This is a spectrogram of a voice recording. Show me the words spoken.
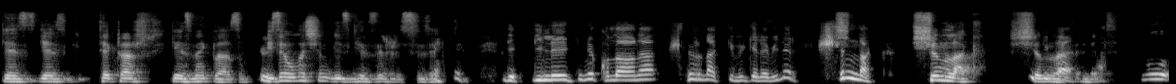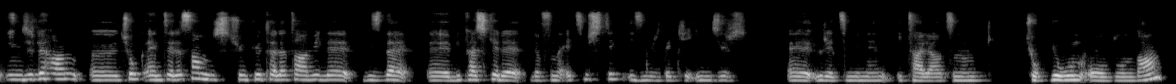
gez gez tekrar gezmek lazım. Bize ulaşın biz gezdiririz size. di- dinleyicinin kulağına şırnak gibi gelebilir. Şırnak. Şınlak. Şınlak evet. Bu İncirlihan e, çok enteresanmış çünkü Talat abiyle biz de e, birkaç kere lafını etmiştik. İzmir'deki incir e, üretiminin, ithalatının çok yoğun olduğundan.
